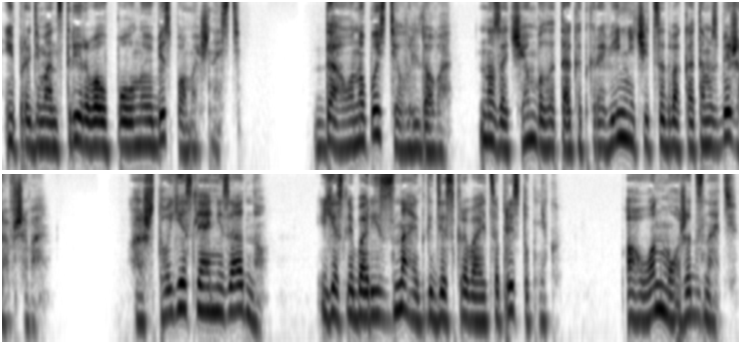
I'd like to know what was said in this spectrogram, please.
и продемонстрировал полную беспомощность. Да, он упустил Льдова, но зачем было так откровенничать с адвокатом сбежавшего? А что, если они заодно? Если Борис знает, где скрывается преступник? А он может знать.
